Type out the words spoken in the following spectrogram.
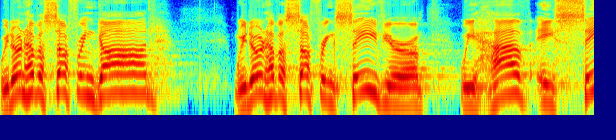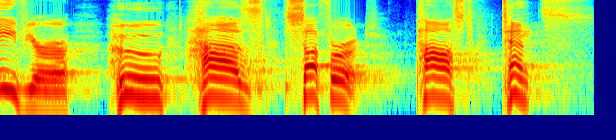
We don't have a suffering God. We don't have a suffering Savior, we have a Savior who has suffered, past tense.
